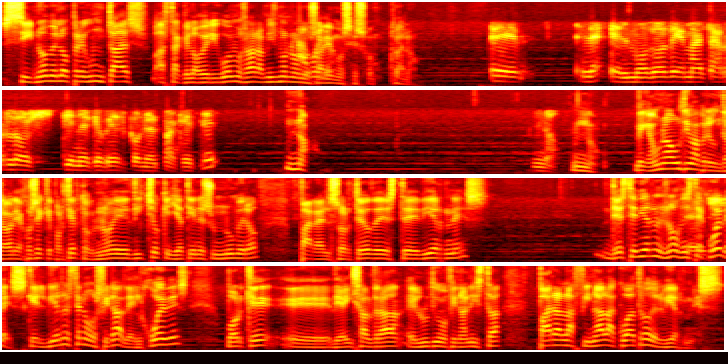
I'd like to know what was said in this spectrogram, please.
si no me lo preguntas, hasta que lo averigüemos ahora mismo no Ah, lo bueno. sabemos eso, claro. Eh, ¿El modo de matarlos tiene que ver con el paquete? No, No. No. Venga, una última pregunta, María José, que por cierto, no he dicho que ya tienes un número para el sorteo de este viernes. De este viernes, no, de este jueves, que el viernes tenemos final, el jueves, porque eh, de ahí saldrá el último finalista para la final a 4 del viernes.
